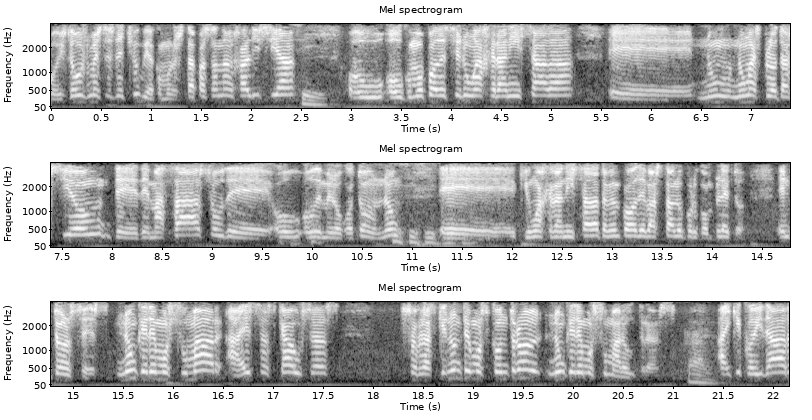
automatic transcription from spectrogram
pois dous meses de chuvia como nos está pasando en Galicia sí. ou, ou como pode ser unha granizada eh, nun, nunha explotación de, de mazás ou de, ou, ou de melocotón, non? Sí, sí, sí, sí, eh, sí. Que unha granizada tamén pode devastalo por completo. Entonces, non queremos sumar a esas causas sobre as que non temos control, non queremos sumar outras. Claro. Hai que coidar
